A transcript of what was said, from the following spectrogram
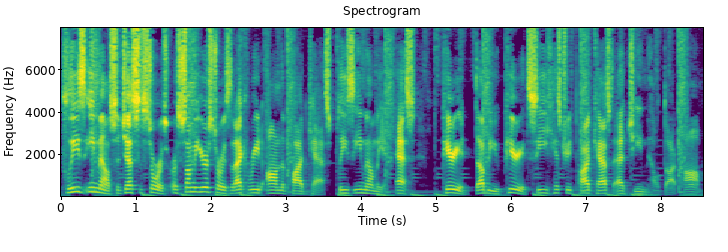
please email suggested stories or some of your stories that I can read on the podcast. Please email me at s period w period c history podcast at gmail.com.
